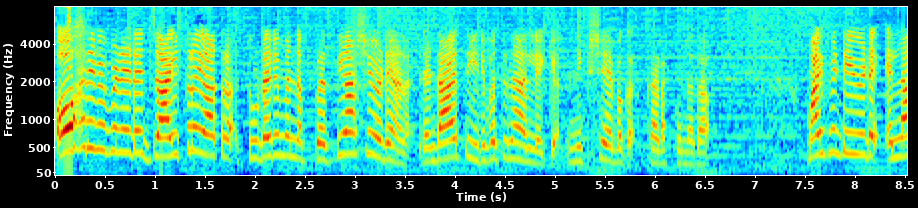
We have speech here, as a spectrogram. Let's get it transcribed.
ഓഹരി വിപണിയുടെ ജൈത്രയാത്ര തുടരുമെന്ന പ്രത്യാശയോടെയാണ് രണ്ടായിരത്തി ഇരുപത്തിനാലിലേക്ക് നിക്ഷേപകർ കടക്കുന്നത്. മൈഫിൻ ടിവിയുടെ എല്ലാ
